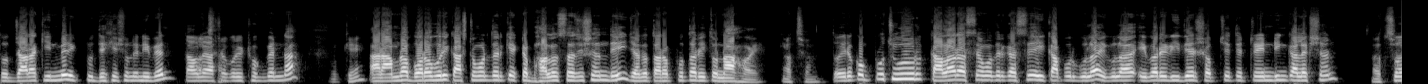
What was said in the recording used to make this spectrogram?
তো যারা কিনবেন একটু দেখে শুনে নেবেন তাহলে আচ্ছা। আশা করি ঠকবেন না। ওকে আর আমরা বরাবরই কাস্টমারদেরকে একটা ভালো সাজেশন দেই যেন তারা প্রতারিত না হয়। আচ্ছা। তো এরকম প্রচুর কালার আছে আমাদের কাছে এই কাপড়গুলা। এগুলা এবারে ঈদের সবচেয়ে ট্রেন্ডিং কালেকশন তো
